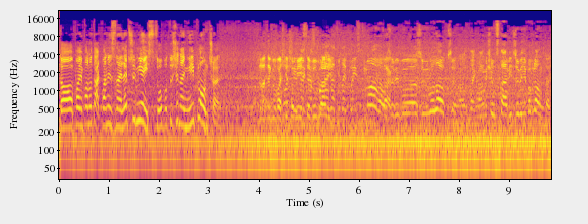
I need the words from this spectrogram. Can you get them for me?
To powiem panu tak, pan jest w najlepszym miejscu, bo tu się najmniej plącze. Dlatego właśnie to miejsce wybrali. tutaj poinstruował, Tak. żeby, było, żeby było dobrze. No, tak mamy się ustawić, żeby nie poplątać.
